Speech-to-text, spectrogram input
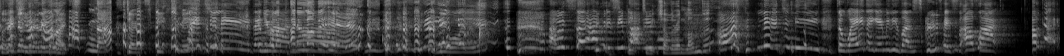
they definitely were like, nah, don't speak to me. Literally. And you were like, I love it here. Who are you? I was so happy to see black to people. each other in London. Oh, literally. The way they gave me these like screw faces, I was like, okay.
